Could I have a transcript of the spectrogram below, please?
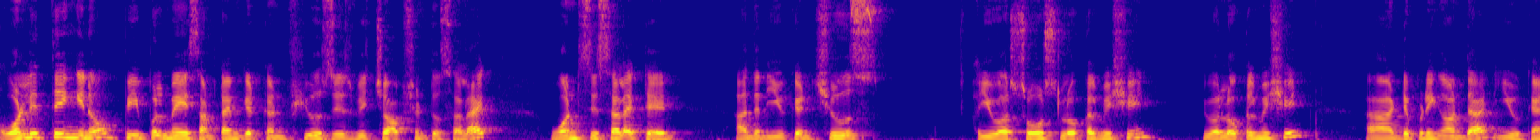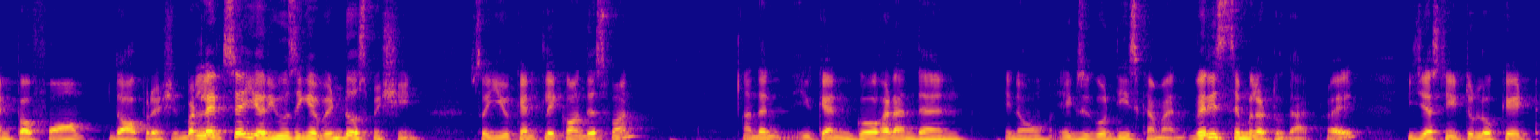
Only thing, you know, people may sometimes get confused is which option to select. Once you selected, and then you can choose your source local machine, your local machine. Uh, depending on that, you can perform the operation. But let's say you're using a Windows machine. So you can click on this one and then you can go ahead and then, you know, execute these command. Very similar to that, right? You just need to locate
